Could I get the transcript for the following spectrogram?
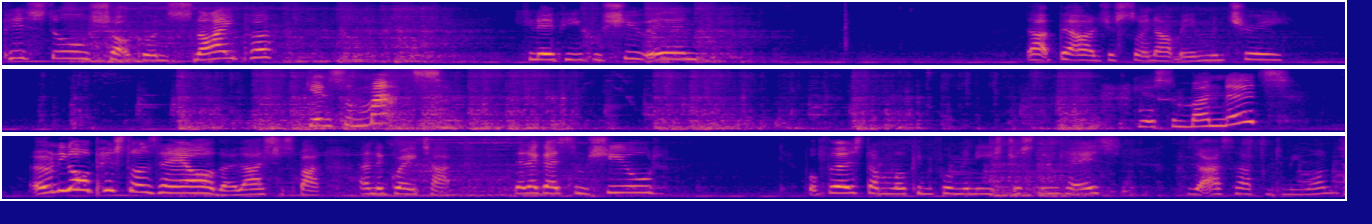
pistol, shotgun, sniper. You can hear people shooting. That bit I just sorting out my inventory. Getting some mats. Get some band-aids. Only got pistols and AR though, that's just bad. And a great tack. Then I get some shield. But first I'm looking for minis just in case. Because it has happened to me once.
